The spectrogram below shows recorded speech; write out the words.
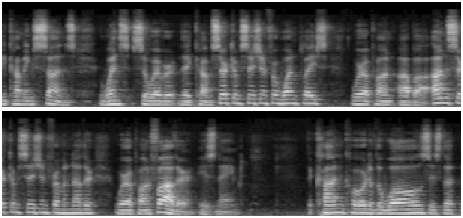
becoming sons, whencesoever they come. Circumcision from one place, whereupon Abba. Uncircumcision from another, whereupon Father is named. The concord of the walls is the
